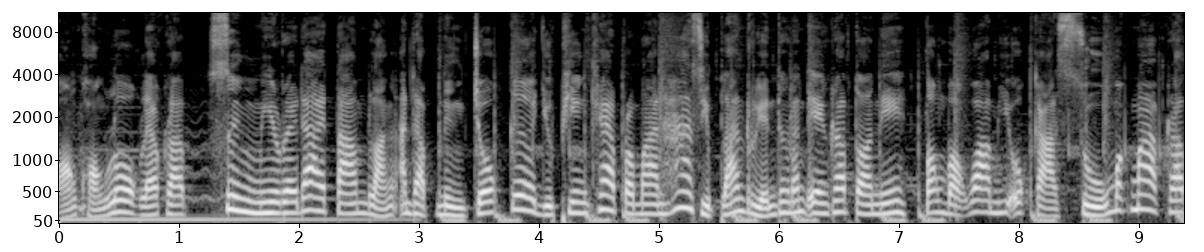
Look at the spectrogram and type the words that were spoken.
2 ของโลกแล้วครับ ซึ่งมีรายได้ตามหลังอันดับ1โจ๊กเกอร์อยู่เพียงแค่ประมาณ 50 ล้านเหรียญเท่านั้นเองครับตอนนี้ต้องบอกว่ามีโอกาสสูงมากๆครับ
